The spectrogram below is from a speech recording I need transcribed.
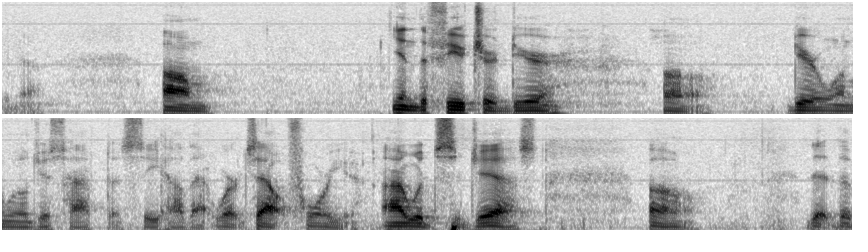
You know. Um, in the future, dear, uh, dear one, we'll just have to see how that works out for you. I would suggest uh, that the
